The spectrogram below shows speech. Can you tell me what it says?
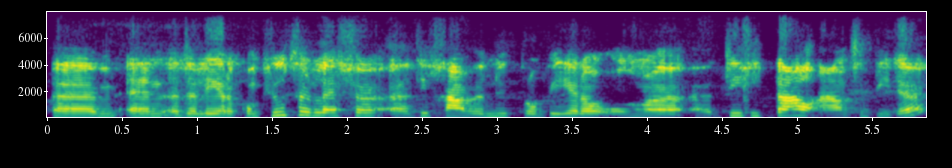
Ehm, en eh, de leren computerlessen, eh, die gaan we nu proberen om eh, digitaal aan te bieden.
